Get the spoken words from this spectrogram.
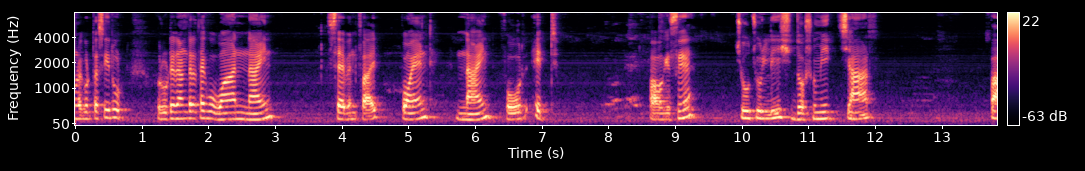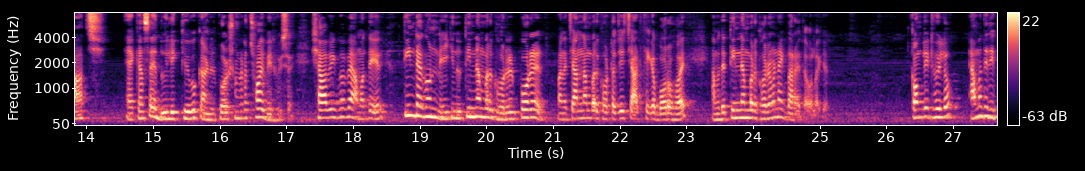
আমরা করতেছি রুট। রুটের আন্ডারে থাকব one nine seven five point nine four eight পাওয়া গেছে চৌচল্লিশ দশমিক চার পাঁচ। এক আছে, দুই লিখতে হইব, কারণ এর পরের সংখ্যাটা ছয় বের হয়েছে স্বাভাবিকভাবে আমাদের তিনটা ঘর নেই, কিন্তু তিন নাম্বার ঘরের পরের মানে চার নাম্বার ঘরটা যে চার থেকে বড় হয়, আমাদের তিন নাম্বার ঘরের মানে এক বাড়ায় দেওয়া লাগে। কমপ্লিট হইল। আমাদের এই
